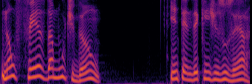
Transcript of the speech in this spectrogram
não fez da multidão entender quem Jesus era.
